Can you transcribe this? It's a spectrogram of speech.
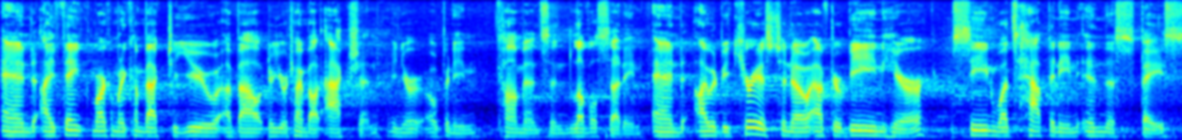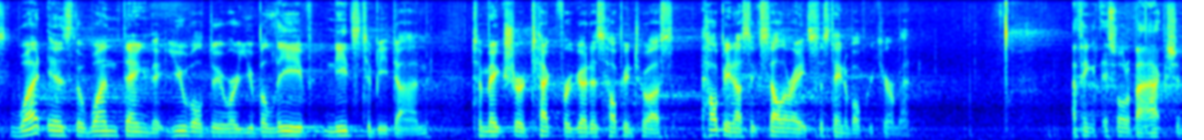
And I think, Mark, I'm going to come back to you about, you were talking about action in your opening comments and level setting. And I would be curious to know, after being here, seeing what's happening in this space, what is the one thing that you will do or you believe needs to be done to make sure Tech for Good is helping, to us, helping us accelerate sustainable procurement? I think it's all about action.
